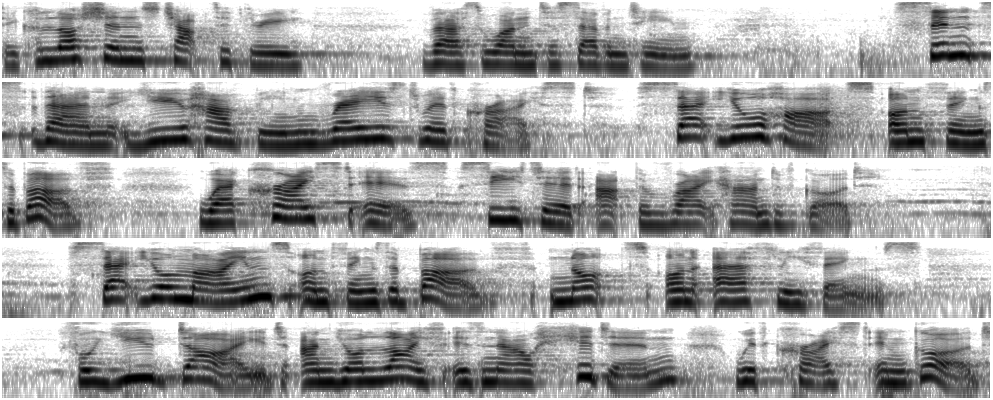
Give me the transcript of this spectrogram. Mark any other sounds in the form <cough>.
So, Colossians chapter 3, verse 1 to 17. Since then you have been raised with Christ, set your hearts on things above, where Christ is, seated at the right hand of God. Set your minds on things above, not on earthly things. For you died, and your life is now hidden with Christ in God.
